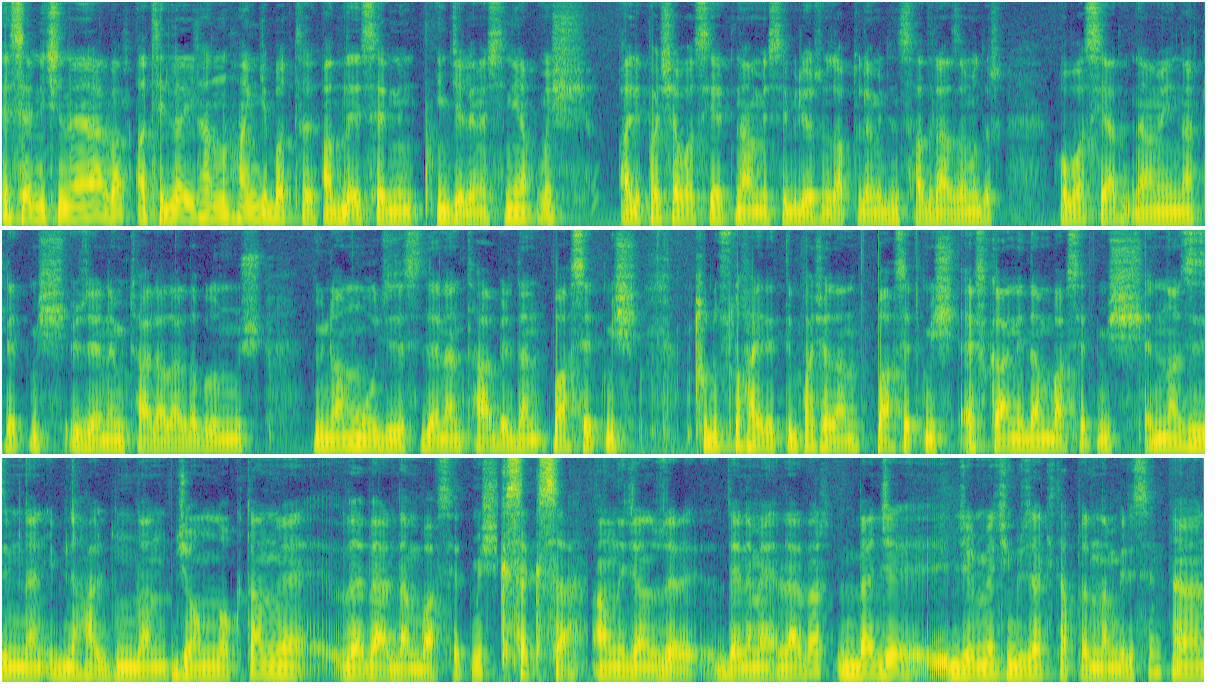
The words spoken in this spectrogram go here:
Eserin içinde neler var? Atilla İlhan'ın Hangi Batı adlı eserinin incelemesini yapmış. Ali Paşa vasiyetnamesi biliyorsunuz Abdülhamid'in sadrazamıdır. O vasiyetnameyi nakletmiş, üzerine mütalalarda bulunmuş. Yunan mucizesi denen tabirden bahsetmiş. Tunuslu Hayrettin Paşa'dan bahsetmiş. Efgani'den bahsetmiş. Nazizm'den, İbni Haldun'dan, John Locke'dan ve Weber'den bahsetmiş. Kısa kısa anlayacağınız üzere denemeler var. Bence Cemil için güzel kitaplarından birisi. Hemen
